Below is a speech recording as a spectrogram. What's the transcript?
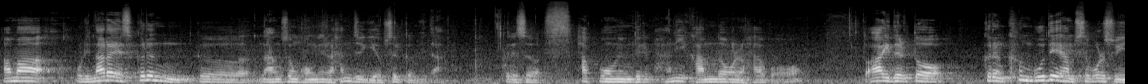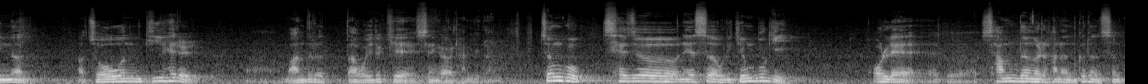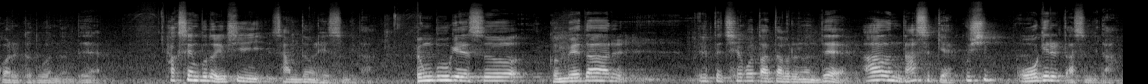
아마 우리나라에서 그런 그 낭송 공연을 한 적이 없을 겁니다. 그래서 학부모님들이 많이 감동을 하고 또 아이들도 그런 큰 무대에 한번 서볼 수 있는 좋은 기회를 어, 만들었다고 이렇게 생각을 합니다. 전국 체전에서 우리 경북이 원래 그 3등을 하는 그런 성과를 거두었는데 학생부도 역시 3등을 했습니다. 경북에서 금메달을 이때 최고 땄다 그러는데 95개, 95개를 땄습니다.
